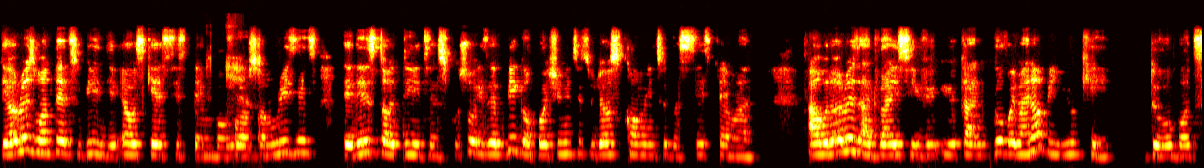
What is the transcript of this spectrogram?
they always wanted to be in the healthcare system, but yeah. for some reasons they didn't study it in school. So it's a big opportunity to just come into the system. And I would always advise you if you, you can go for it might not be UK though, but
